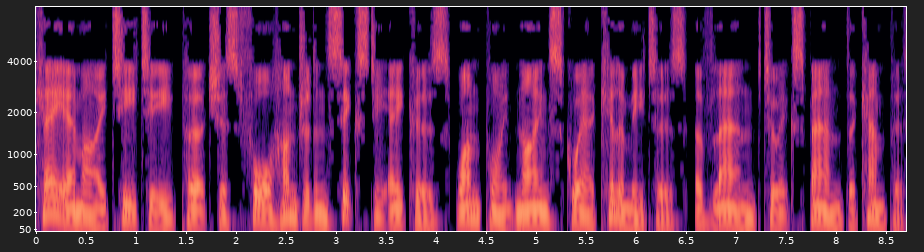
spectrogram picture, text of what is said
KMITT purchased 460 acres (1.9 square kilometers) of land to expand the campus.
